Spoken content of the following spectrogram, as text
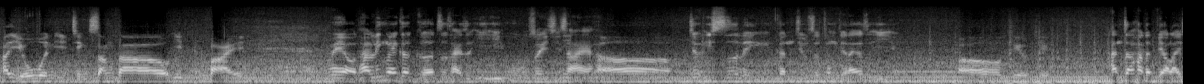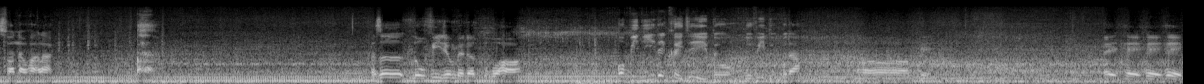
它油温已经上到一百没有，它另外一个格子才是一一五，所以其实还好。哦。就一四零跟九十中间那个是一五，哦，OK OK。按照它的表来算的话啦，可是路费就没得多哈、OBD 的可以自己读，路费读不到。哦，OK。嘿嘿嘿嘿，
